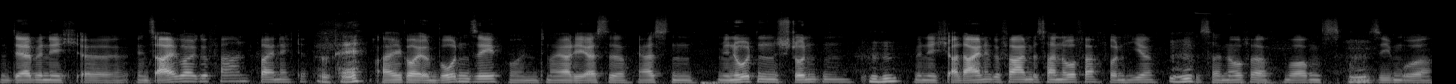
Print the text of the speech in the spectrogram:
mit der bin ich äh, ins Allgäu gefahren, zwei Nächte. Okay. Allgäu und Bodensee. Und naja, die erste, ersten Minuten, Stunden mhm. bin ich alleine gefahren bis Hannover. Von hier mhm. bis Hannover morgens mhm. um 7.19 Uhr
